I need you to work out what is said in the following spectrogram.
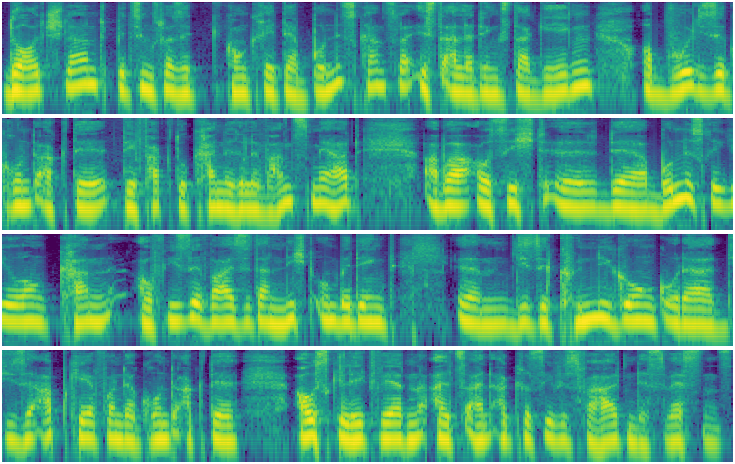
Deutschland bzw. konkret der Bundeskanzler ist allerdings dagegen, obwohl diese Grundakte de facto keine Relevanz mehr hat. Aber aus Sicht äh, der Bundesregierung kann auf diese Weise dann nicht unbedingt ähm, diese Kündigung oder diese Abkehr von der Grundakte ausgelegt werden als ein aggressives Verhalten des Westens.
